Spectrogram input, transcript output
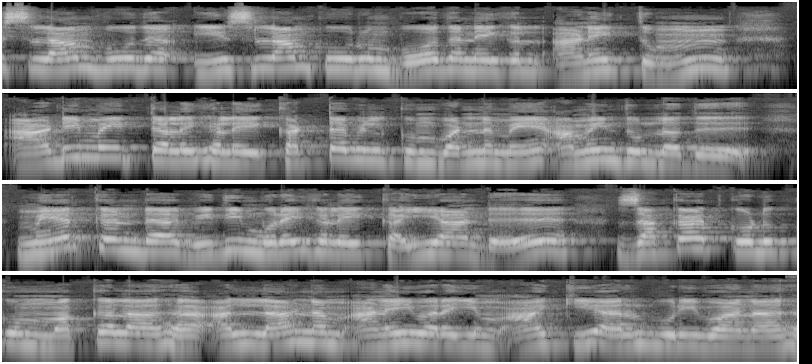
இஸ்லாம் பூத இஸ்லாம் கூறும் போதனைகள் அனைத்தும் அடிமை தலைகளை கட்டவிழ்க்கும் வண்ணமே அமைந்துள்ளது. மேற்கண்ட விதிமுறைகளை கையாண்டு ஜக்காத் கொடுக்கும் மக்களாக அல்லாஹ் நம் அனைவரையும் ஆக்கி அருள் புரிவானாக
